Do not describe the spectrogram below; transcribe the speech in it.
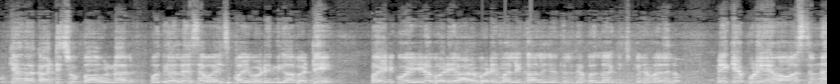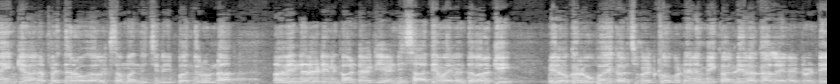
ముఖ్యంగా కంటి చూపు బాగుండాలి. పొద్దుగా లేస్తే వయసు పైబడింది కాబట్టి బయటకు పోయి ఈడబడి ఆడబడి మళ్ళీ కాళ్ళు చేతులు దెబ్బలు తాకించుకునే బదులు మీకు ఎప్పుడు ఏం అవస్థ ఉన్నా ఇంకేమైనా పెద్ద రోగాలకు సంబంధించిన ఇబ్బందులు ఉన్నా రవీందర్ రెడ్డిని కాంటాక్ట్ చేయండి. సాధ్యమైనంత వరకు మీరు ఒక రూపాయి ఖర్చు పెట్టుకోకుండానే మీకు అన్ని రకాలైనటువంటి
